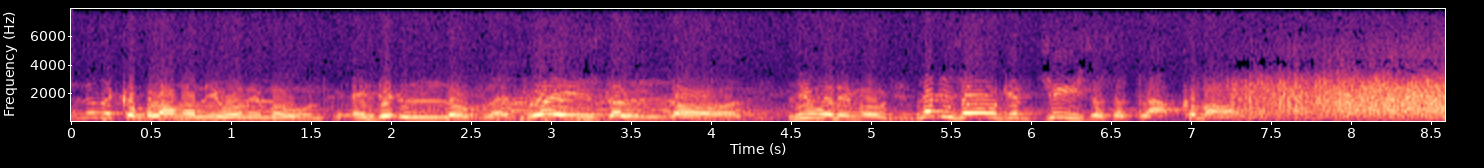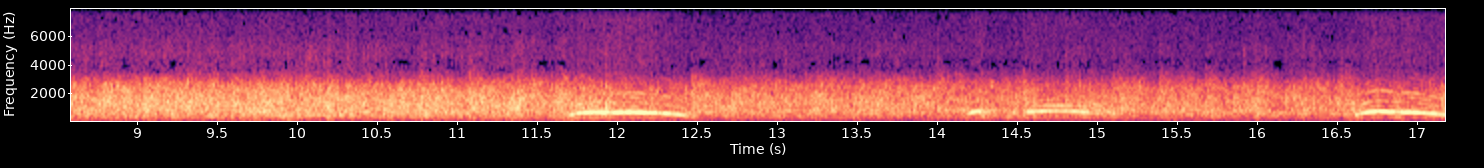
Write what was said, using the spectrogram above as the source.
another couple on a new honeymoon. Isn't it lovely? Praise the Lord. New honeymoon. Let us all give Jesus a clap. Come on. Glory! Bless the Lord! Glory!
